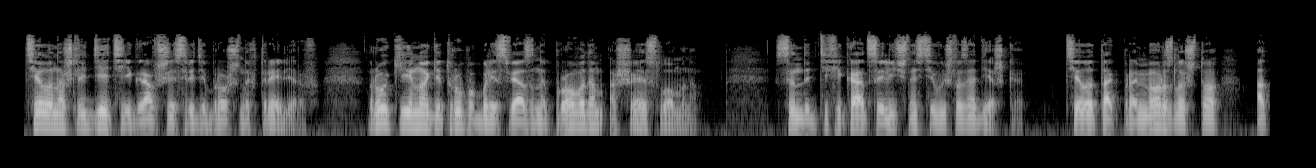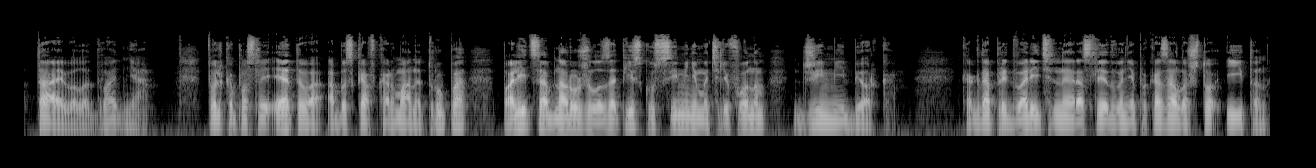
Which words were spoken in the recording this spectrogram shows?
Тело нашли дети, игравшие среди брошенных трейлеров. Руки и ноги трупа были связаны проводом, а шея сломана. С идентификацией личности вышла задержка. Тело так промерзло, что оттаивало два дня. Только после этого, обыскав карманы трупа, полиция обнаружила записку с именем и телефоном Джимми Берка. Когда предварительное расследование показало, что Итан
